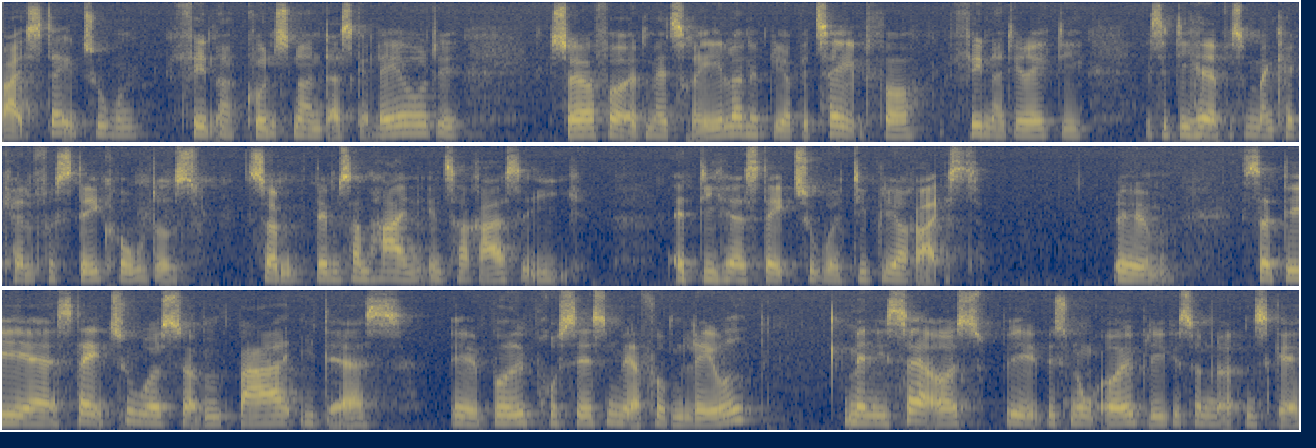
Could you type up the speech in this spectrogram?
rejst statuen, finder kunstneren, der skal lave det, sørger for, at materialerne bliver betalt for, finder de rigtige, altså de her, som man kan kalde for stakeholders, som dem, som har en interesse i, at de her statuer, de bliver rejst. Øhm, så det er statuer, som bare i deres, øh, både i processen med at få dem lavet, men især også ved, ved sådan nogle øjeblikke, som når den skal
